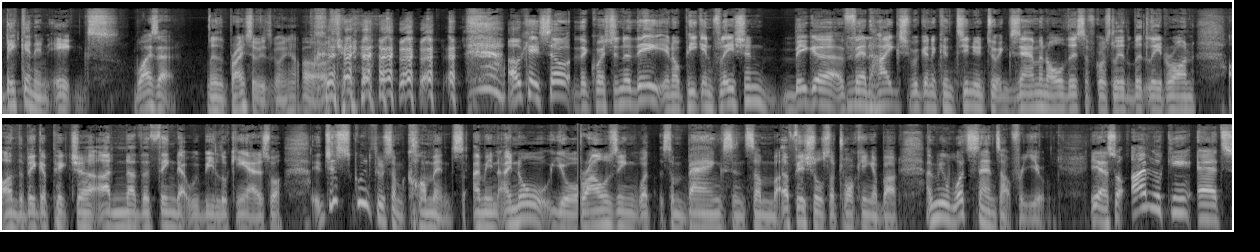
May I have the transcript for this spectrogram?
bacon and eggs. Why is that? The price of it's going up. Oh, okay. Okay, so the question of the day, you know, peak inflation, bigger Fed hikes. We're going to continue to examine all this, of course, a little bit later on on the bigger picture. Another thing that we'll be looking at as well. Just going through some comments. I mean, I know you're browsing what some banks and some officials are talking about. I mean, what stands out for you? Yeah, so I'm looking at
